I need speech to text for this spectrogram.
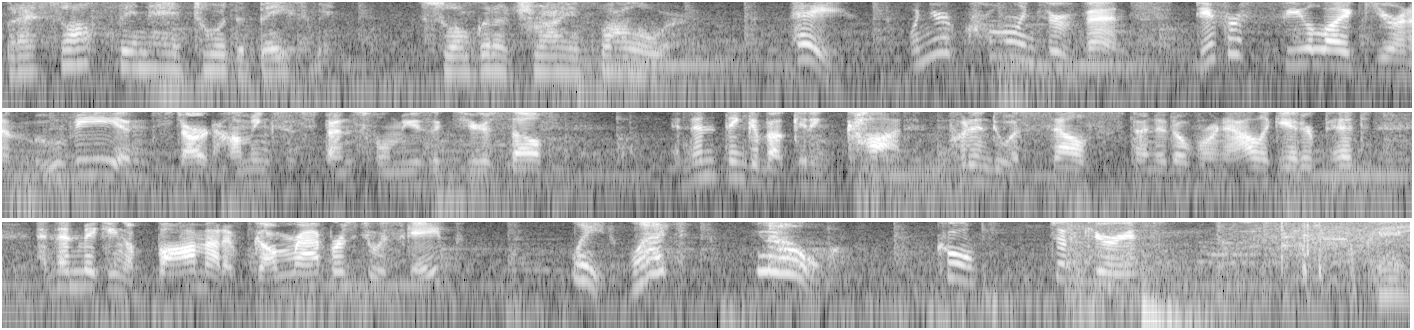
but I saw Phin head toward the basement, so I'm gonna try and follow her. Hey, when you're crawling through vents, do you ever feel like you're in a movie and start humming suspenseful music to yourself? And then think about getting caught and put into a cell suspended over an alligator pit, and then making a bomb out of gum wrappers to escape? Wait, what? No! Cool. Just curious. Okay,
